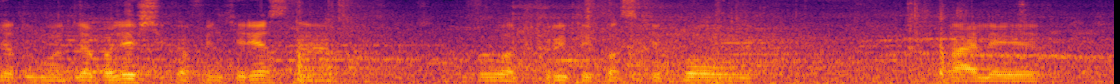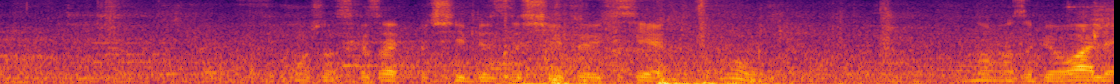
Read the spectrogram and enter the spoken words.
я думаю, для болельщиков интересная. Был открытый баскетбол. Играли, можно сказать, почти без защиты все. Ну, много забивали.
